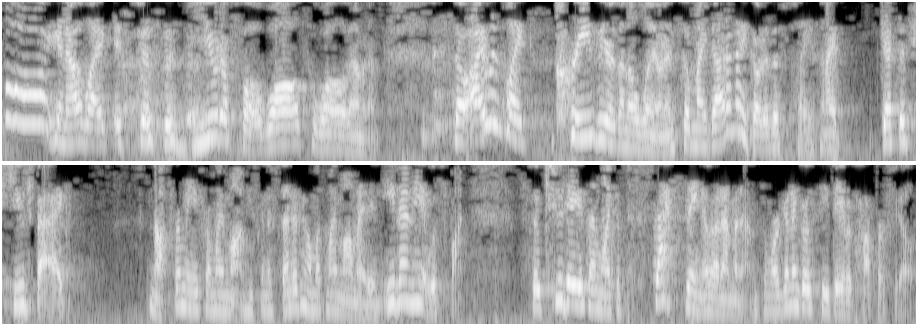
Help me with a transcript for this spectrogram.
oh, you know, like it's just this beautiful wall to wall of M&Ms. So I was like crazier than a loon. And so my dad and I go to this place, and I get this huge bag. Not for me, for my mom. He's going to send it home with my mom. I didn't eat any. It was fine. So two days I'm like obsessing about M&Ms and we're going to go see David Copperfield.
